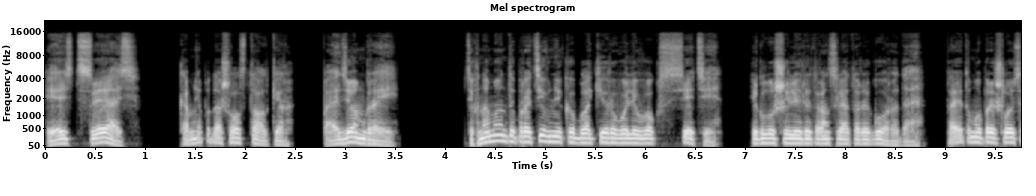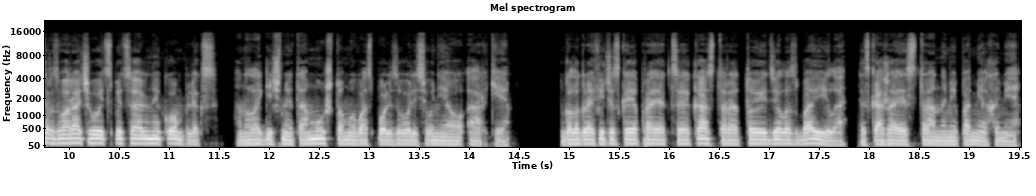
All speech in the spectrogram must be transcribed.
«Есть связь!» Ко мне подошел сталкер. Пойдем, Грей. Техноманты противника блокировали вокс-сети и глушили ретрансляторы города, поэтому пришлось разворачивать специальный комплекс, аналогичный тому, что мы воспользовались в Нео-Арке. Голографическая проекция Кастера то и дело сбоила, искажаясь странными помехами.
